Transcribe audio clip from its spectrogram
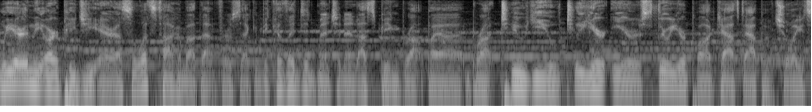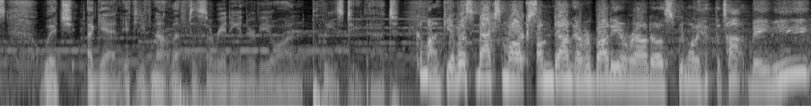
we are in the RPG era, so let's talk about that for a second because I did mention it, us being brought by uh, brought to you to your ears through your podcast app of choice. Which again, if you've not left us a rating and review on, please do that. Come on, give us max marks. I'm down everybody around us. We want to hit the top, baby.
